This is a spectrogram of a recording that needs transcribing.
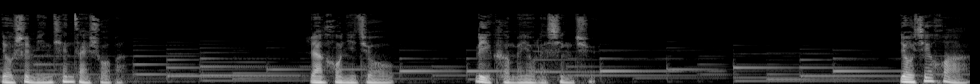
有事明天再说吧。”然后你就立刻没有了兴趣。有些话，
